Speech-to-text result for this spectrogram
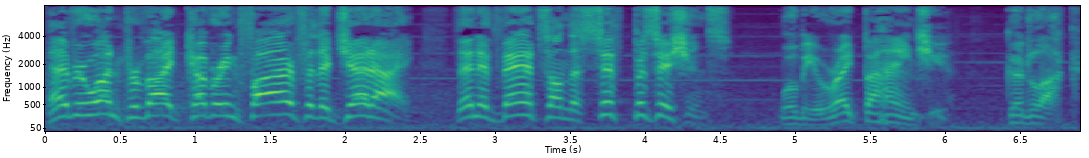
everyone provide covering fire for the Jedi, then advance on the Sith positions. We'll be right behind you. Good luck.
